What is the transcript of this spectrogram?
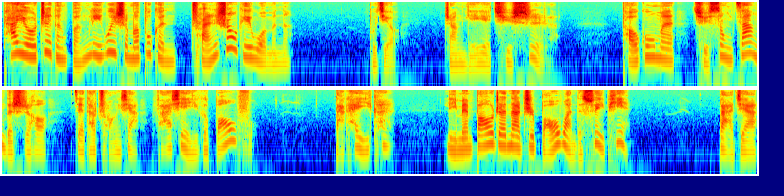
他有这等本领，为什么不肯传授给我们呢？”不久，张爷爷去世了。陶工们去送葬的时候，在他床下发现一个包袱。打开一看，里面包着那只宝碗的碎片。大家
